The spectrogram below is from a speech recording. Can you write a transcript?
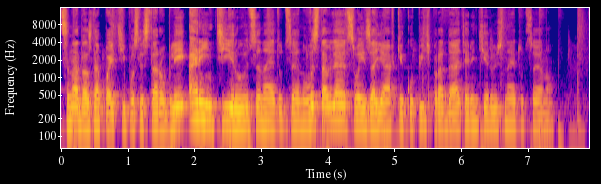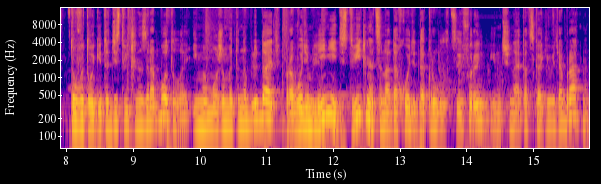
цена должна пойти после 100 рублей, ориентируются на эту цену, выставляют свои заявки, купить, продать, ориентируясь на эту цену, то в итоге это действительно заработало, и мы можем это наблюдать. Проводим линии, действительно цена доходит до круглых цифр и начинает отскакивать обратно.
